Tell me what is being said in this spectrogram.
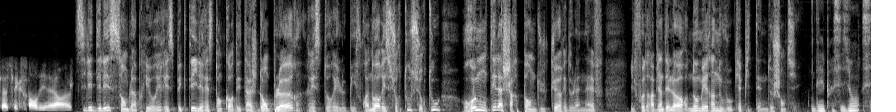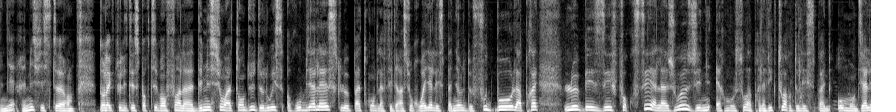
C'est assez extraordinaire. Hein. Si les délais semblent a priori respectés, il reste encore des tâches d'ampleur, restaurer le beffroi noir et surtout, surtout, remonter la charpente du chœur et de la nef. Il faudra bien dès lors nommer un nouveau capitaine de chantier. Des précisions signées Rémi Pfister. Dans l'actualité sportive, enfin, la démission attendue de Luis Rubiales, le patron de la Fédération royale espagnole de football, après le baiser forcé à la joueuse Jenny Hermoso après la victoire de l'Espagne au mondial.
